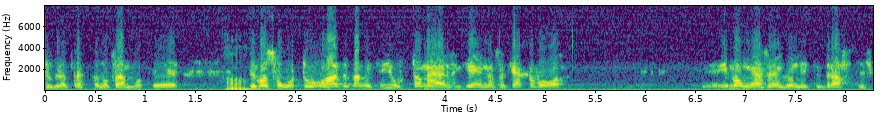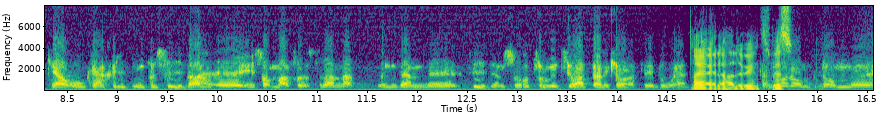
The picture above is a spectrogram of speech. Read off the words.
2013 och framåt. Det, Ja. det var svårt och, och hade man inte gjort de här grejerna som kanske var i mångas ögon lite drastiska och kanske lite impulsiva eh, i sommarfönster och annat under den eh, tiden så tror inte jag att vi hade klarat det då heller. Nej, det hade vi inte. Det var de, de, eh,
